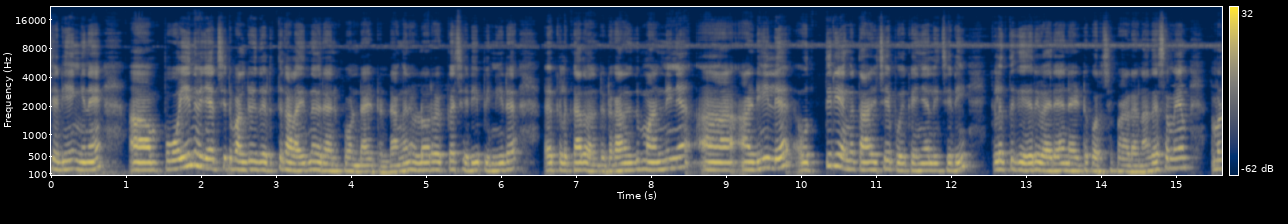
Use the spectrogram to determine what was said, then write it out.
ചെടിയെ ഇങ്ങനെ പോയി പോയെന്ന് വിചാരിച്ചിട്ട് പലരും ഇത് എടുത്ത് കളയുന്ന ഒരു അനുഭവം ഉണ്ടായിട്ടുണ്ട്. അങ്ങനെയുള്ളവരൊക്കെ ചെടി പിന്നീട് കിളുക്കാതെ വന്നിട്ടുണ്ട്. കാരണം ഇത് മണ്ണിന് അടിയിൽ ഒത്തിരി അങ്ങ് താഴ്ചയിൽ പോയി കഴിഞ്ഞാൽ ഈ ചെടി കിളുത്ത് കയറി വരാനായിട്ട് കുറച്ച് പാടാണ്. അതേസമയം നമ്മൾ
